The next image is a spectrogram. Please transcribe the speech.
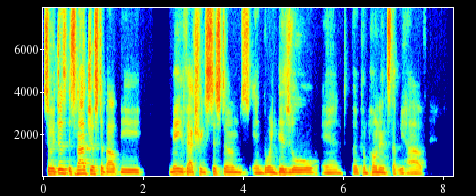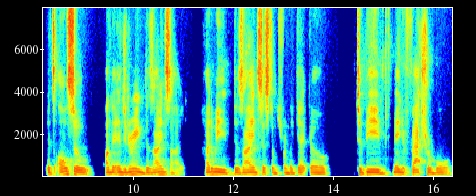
so it does. It's not just about the manufacturing systems and going digital and the components that we have. It's also on the engineering design side how do we design systems from the get-go to be manufacturable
